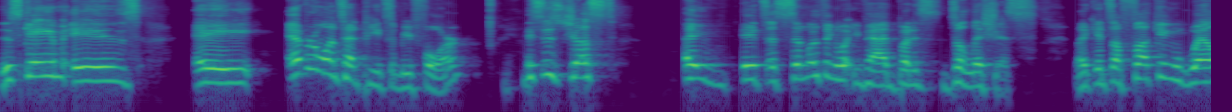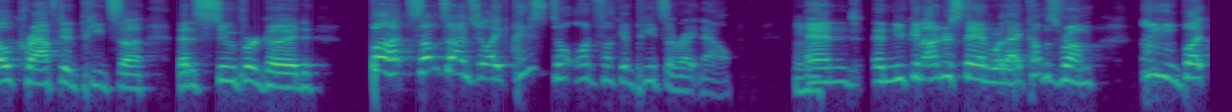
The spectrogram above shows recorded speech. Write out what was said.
this game is a everyone's had pizza before. This is just a it's a similar thing to what you've had but it's delicious. Like it's a fucking well crafted pizza that is super good but sometimes you're like i just don't want fucking pizza right now. Mhm. and and you can understand where that comes from. But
